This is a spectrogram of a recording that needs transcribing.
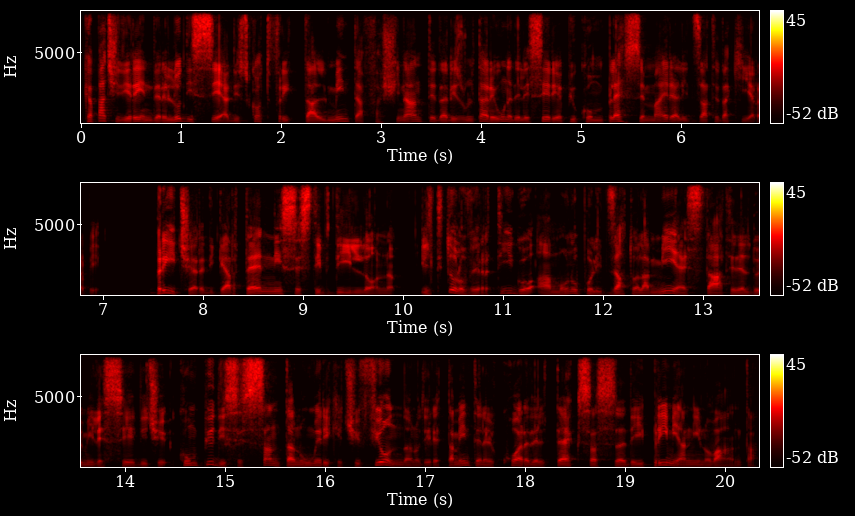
capaci di rendere l'Odissea di Scott Free talmente affascinante da risultare una delle serie più complesse mai realizzate da Kirby. Preacher di Garth Ennis e Steve Dillon, il titolo Vertigo ha monopolizzato la mia estate del 2016 con più di 60 numeri che ci fiondano direttamente nel cuore del Texas dei primi anni 90.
